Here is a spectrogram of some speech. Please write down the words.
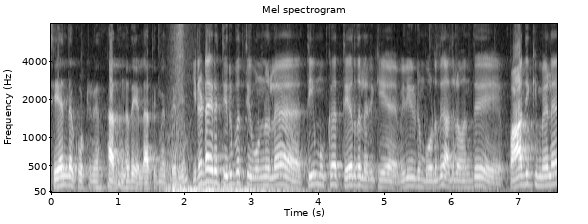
சேர்ந்த கூட்டணி அதுங்கிறது எல்லாத்துக்குமே தெரியும். இரண்டாயிரத்தி இருபத்தி ஒன்றில் திமுக தேர்தல் அறிக்கையை வெளியிடும் பொழுது அதில் வந்து பாதிக்கு மேலே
